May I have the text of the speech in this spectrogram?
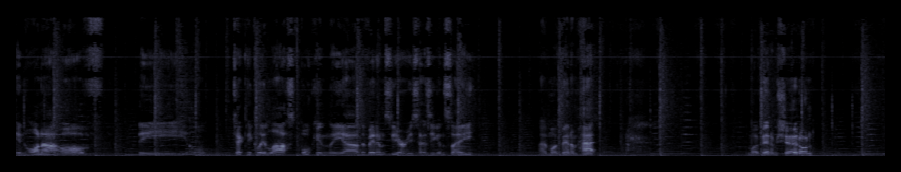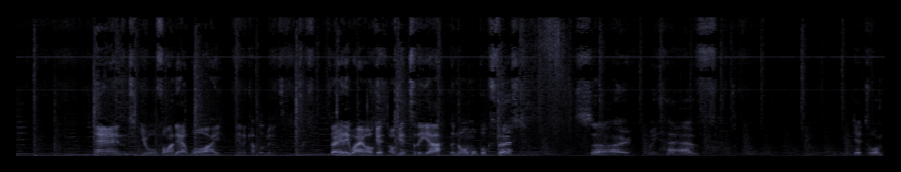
in honor of the technically last book in the uh, the Venom series, as you can see, I have my Venom hat, my Venom shirt on, and you will find out why in a couple of minutes. So anyway, I'll get I'll get to the uh, the normal books first. So we have get to them.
